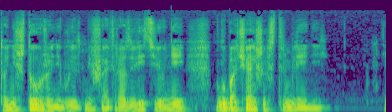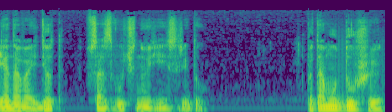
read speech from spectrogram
то ничто уже не будет мешать развитию в ней глубочайших стремлений, и она войдет в созвучную ей среду. Потому души,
